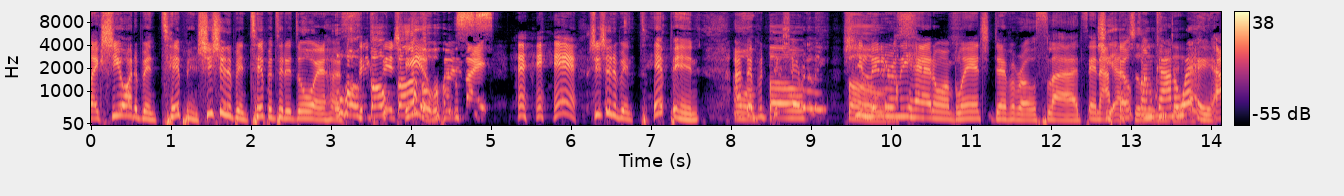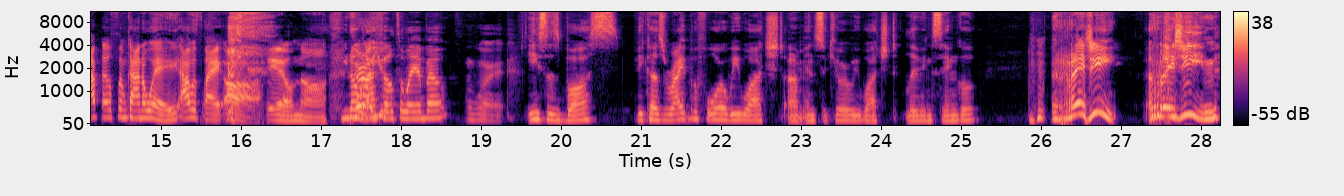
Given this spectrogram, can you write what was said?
Like she ought to have been tipping. She should have been tipping to the door in her Whoa, six inch heel. Like, she should have been tipping. I Whoa, said, but did she really? She literally had on Blanche Devereaux slides, and I felt some kind of way. I felt some kind of way. I was like, oh hell no. You know Girl, what I you- felt a way about? What? Issa's boss. Because right before we watched um Insecure, we watched Living Single. Regine. Regine.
